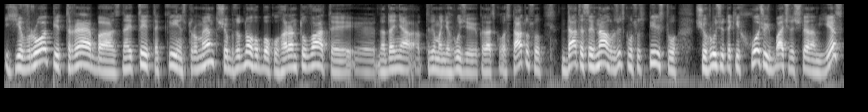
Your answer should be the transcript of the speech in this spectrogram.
Європі треба знайти такий інструмент, щоб з одного боку гарантувати е, надання отримання Грузією кандидатського статусу, дати сигнал грузинському суспільству, що Грузію таки хочуть бачити членом ЄС,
